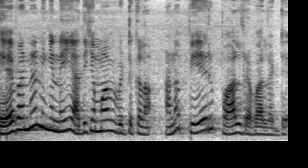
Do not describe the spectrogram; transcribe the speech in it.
தேவைன்னா நீங்கள் நெய் அதிகமாக விட்டுக்கலாம். ஆனால் பேர் பால் ரவா லட்டு.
